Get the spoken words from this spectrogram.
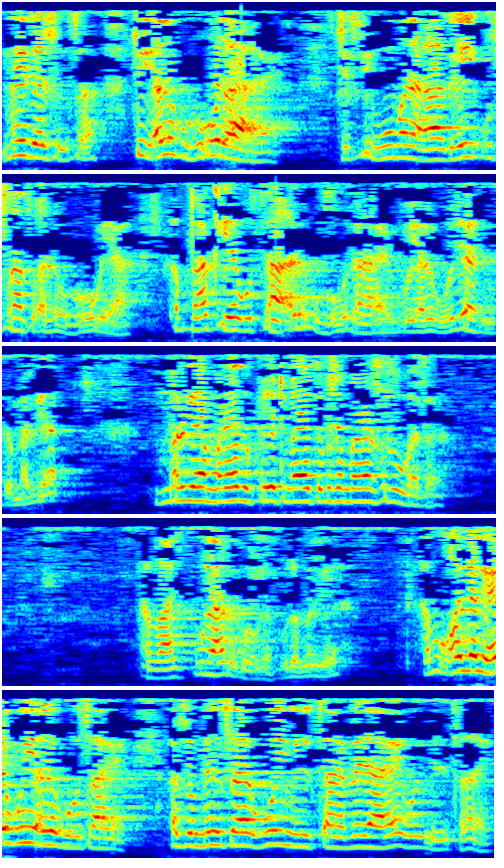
नहीं रह सकता तो ये अलग हो रहा है। जितनी उम्र आ गई, उतना तो अलग हो गया। अब बाकी है, उतना अलग हो रहा है। वो अलग हो जाए तो मर गया। मर गया, मरा तो पेट में आया, तब से मरना शुरू हुआ था। अब आज पूरा अलग हो गया, पूरा मर गया। अब वो अलग है, वही अलग होता है। और जो मिलता है, वही मिलता है मिला है, वही मिलता है।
